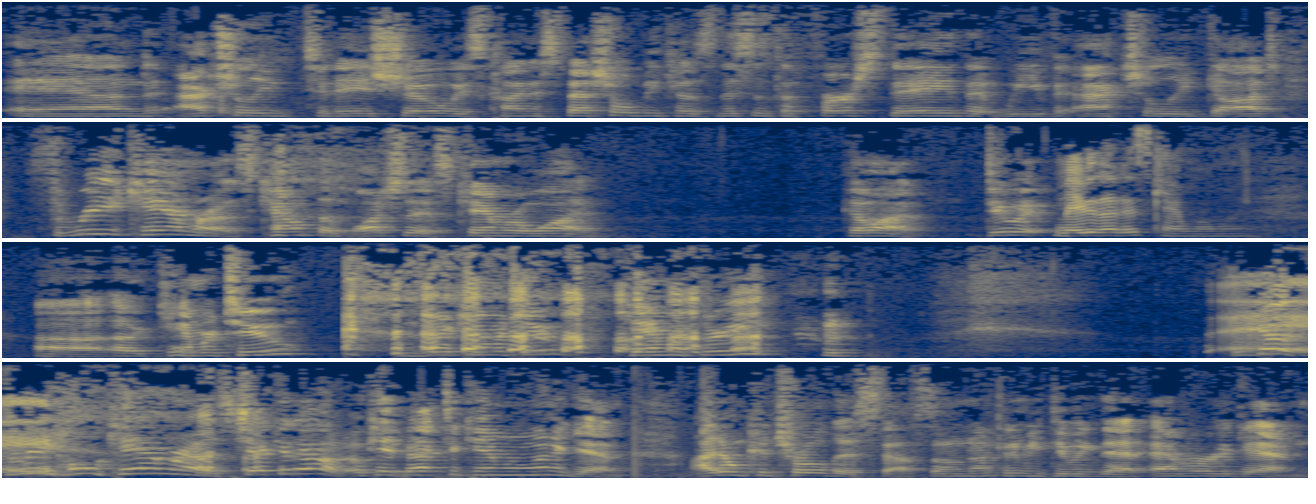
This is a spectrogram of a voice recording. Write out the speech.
And actually, today's show is kind of special because this is the first day that we've actually got three cameras. Count them. Watch this. Camera one. Come on. Do it. Maybe that is camera one. Uh, uh, camera two? Is that camera two? camera three? We've got three whole cameras. Check it out. Okay, back to camera one again. I don't control this stuff, so I'm not going to be doing that ever again.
